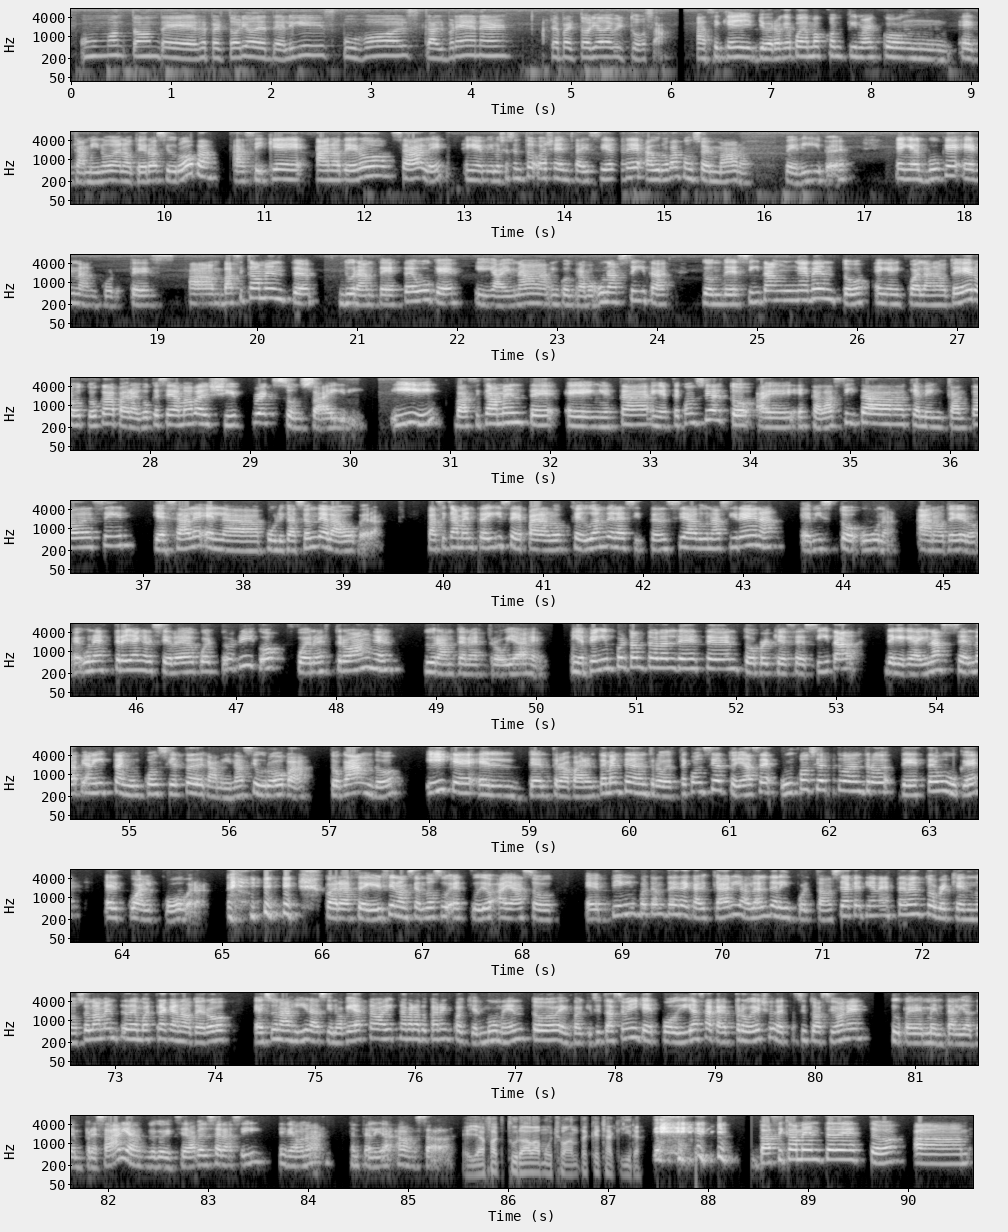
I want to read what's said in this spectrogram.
Un montón de repertorio desde Liszt, Pujols, Karl Brenner, repertorio de virtuosa. Así que yo creo que podemos continuar con el camino de Anotero hacia Europa. Así que Anotero sale en el 1887 a Europa con su hermano Felipe en el buque Hernán Cortés. Ah, básicamente, durante este buque, y hay una, encontramos una cita donde citan un evento en el cual Anotero toca para algo que se llamaba el Shipwreck Society. Y básicamente en, esta, en este concierto eh, está la cita que me encanta decir, que sale en la publicación de la ópera. Básicamente dice, para los que dudan de la existencia de una sirena, he visto una. Anotero es una estrella en el cielo de Puerto Rico, fue nuestro ángel durante nuestro viaje. Y es bien importante hablar de este evento porque se cita de que hay una senda pianista en un concierto de Camino hacia Europa tocando y que el, dentro, aparentemente dentro de este concierto, ella hace un concierto dentro de este buque, el cual cobra para seguir financiando sus estudios allá. So, es bien importante recalcar y hablar de la importancia que tiene este evento, porque no solamente demuestra que Anotero es una gira, sino que ella estaba lista para tocar en cualquier momento, en cualquier situación y que podía sacar provecho de estas situaciones, super mentalidad de empresaria, lo que quisiera pensar así, tenía una mentalidad avanzada. Ella facturaba mucho antes que Shakira. Básicamente de esto,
